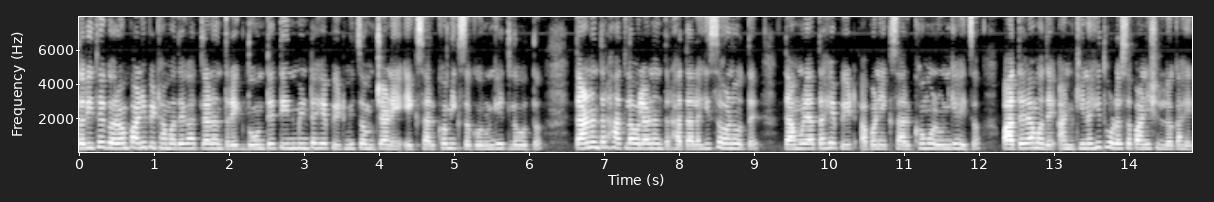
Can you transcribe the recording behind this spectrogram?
तर इथे गरम पाणी पिठामध्ये घातल्यानंतर एक दोन ते तीन मिनटं हे पीठ मी चमच्याने एकसारखं मिक्स करून घेतलं होतं. त्यानंतर हात लावल्यानंतर हातालाही सहन होते त्यामुळे आता हे पीठ आपण एकसारखं मळून घ्यायचं. पातेल्यामध्ये आणखीनही थोडंसं पाणी शिल्लक आहे.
